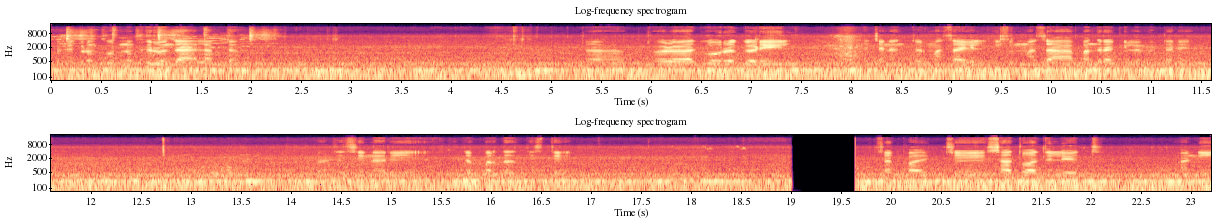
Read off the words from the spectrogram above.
पण इकडून पूर्ण फिरून जायला लागतं. तर थोड्या वेळात गोरखगड येईल. त्याच्यानंतर मसा येईल तिथून मसा पंधरा किलोमीटर आहे. सिनरी जबरदस्त दिसते. सकाळचे सात वाजलेले आहेत. आणि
